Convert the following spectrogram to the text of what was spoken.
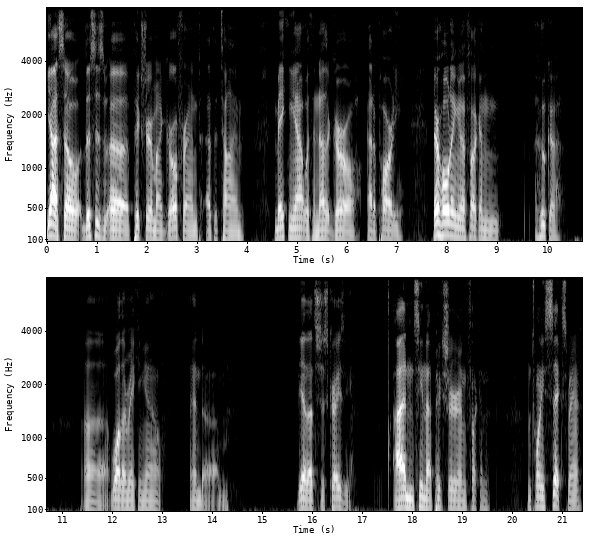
Yeah, so this is a picture of my girlfriend at the time making out with another girl at a party. They're holding a fucking hookah uh, while they're making out. And um, yeah, that's just crazy. I hadn't seen that picture in fucking. I'm 26, man.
